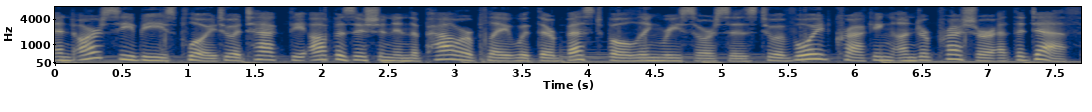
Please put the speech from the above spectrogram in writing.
and RCB's ploy to attack the opposition in the power play with their best bowling resources to avoid cracking under pressure at the death,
